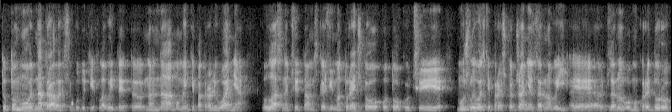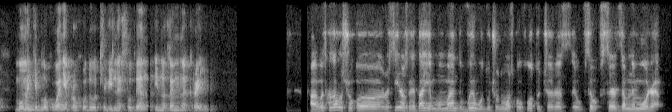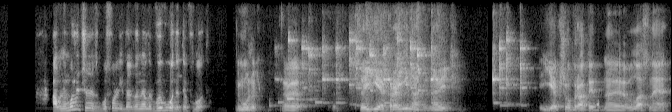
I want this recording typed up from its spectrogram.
Тобто мов- на траверсі будуть їх ловити то на, на моменті патрулювання, власне, чи там, скажімо, турецького потоку, чи можливості перешкоджання зерновий, е, зерновому коридору в моменті блокування проходу цивільних суден іноземних країн. А ви сказали, що е, Росія розглядає момент виводу Чорноморського флоту через е, Середземне море. А вони можуть через Босфор і Дарданели виводити флот? Можуть. Е, Це є країна, навіть якщо брати е, власне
